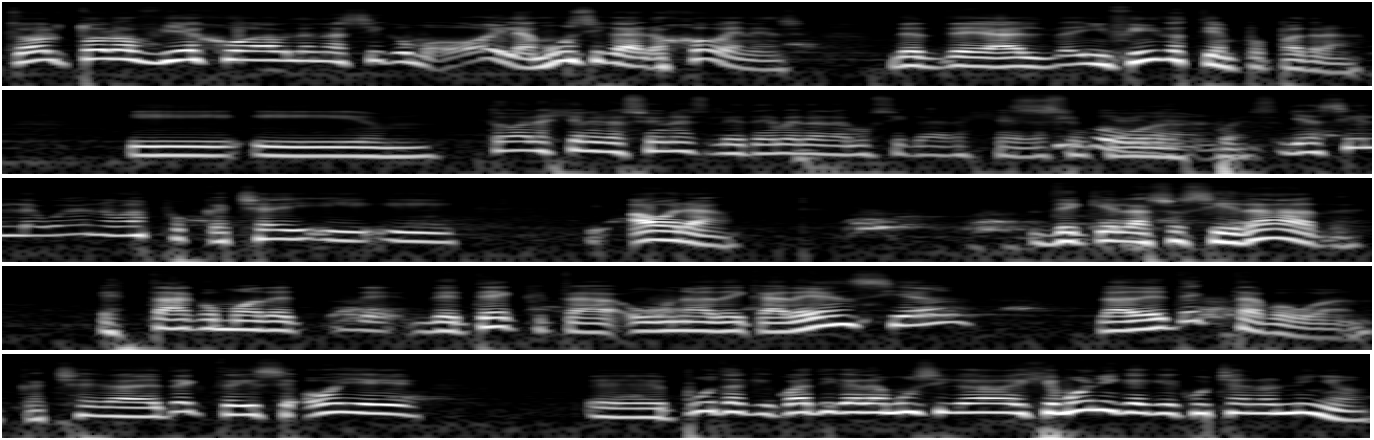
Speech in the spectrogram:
Todo- todos los viejos hablan así como, hoy la música de los jóvenes, desde al- infinitos tiempos para atrás. Y, y Todas las generaciones le temen a la música de la generación sí, que viene después. Y así es la weá nomás, pues, ¿cachai? Y, y- y ahora, de que la sociedad está como de- de- detecta una decadencia, la detecta, pues, weón. ¿Cachai? La detecta y dice, oye, eh, puta que cuática la música hegemónica que escuchan los niños.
